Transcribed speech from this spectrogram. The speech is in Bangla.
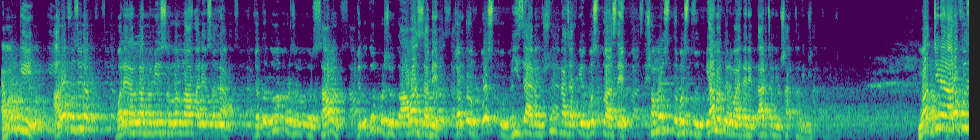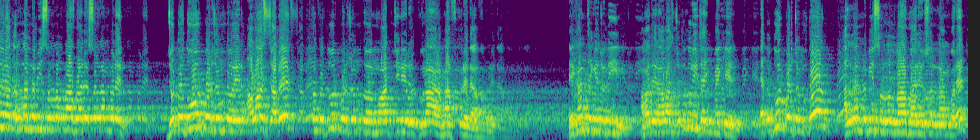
এমনকি আরও ফজিলত বলেন আল্লাহ নবী সাল্লাম যত দূর পর্যন্ত সাউন্ড যত দূর পর্যন্ত আওয়াজ যাবে, যত বস্তু, ভিজা এবং শুকনা জাতীয় বস্তু আছে, সমস্ত বস্তু কিয়ামতের ময়দানে তার জন্য সাক্ষ্য দিবে। মুয়াজ্জিনের আরও ফজিলত আল্লাহ নবী সাল্লাল্লাহু আলাইহি সাল্লাম বলেন যত দূর পর্যন্ত এর আওয়াজ যাবে তত দূর পর্যন্ত মুয়াজ্জিনের গুনাহ মাফ করে দেওয়া হবে। এখান থেকে যদি আমাদের আওয়াজ যত দূরই যাই মাইকেল এত দূর পর্যন্ত আল্লাহ নবী সাল্লাম বলেন,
